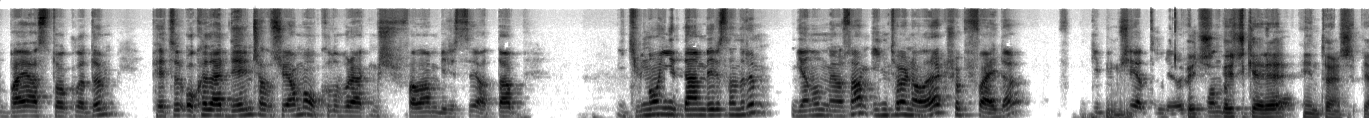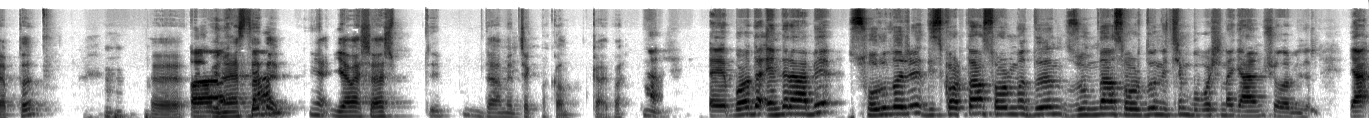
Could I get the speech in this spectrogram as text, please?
bayağı stokladım. Peter o kadar derin çalışıyor ama okulu bırakmış falan birisi. Hatta 2017'den beri sanırım yanılmıyorsam intern olarak Shopify'da gibi bir şey hatırlıyorum. Üç, üç kere internship yaptı. Ee, Aa, üniversitede ben, yavaş yavaş devam edecek bakalım galiba. Ha. E, bu arada Ender abi soruları Discord'dan sormadığın, Zoom'dan sorduğun için bu başına gelmiş olabilir. Ya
